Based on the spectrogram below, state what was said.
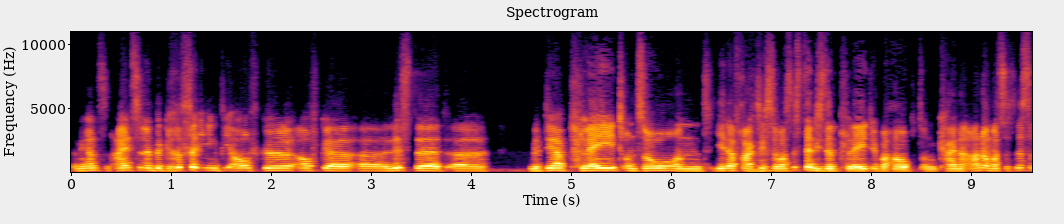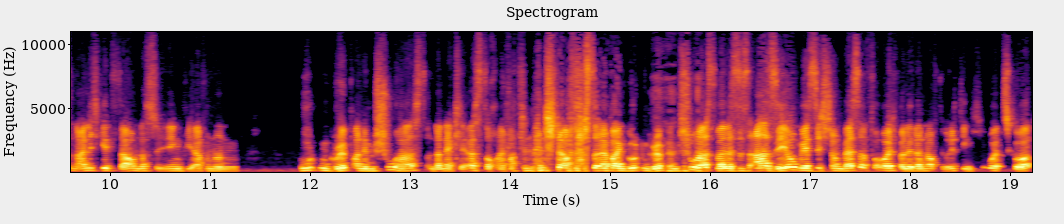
seine ganzen einzelnen Begriffe irgendwie aufge, aufgelistet, äh, mit der Plate und so und jeder fragt mhm. sich so, was ist denn diese Plate überhaupt und keine Ahnung, was es ist und eigentlich geht es darum, dass du irgendwie einfach nur einen guten Grip an dem Schuh hast und dann erklärst doch einfach den Menschen auch, dass du einfach einen guten Grip im Schuh hast, weil es ist A, SEO-mäßig schon besser für euch, weil ihr dann auf den richtigen Keyword scoret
